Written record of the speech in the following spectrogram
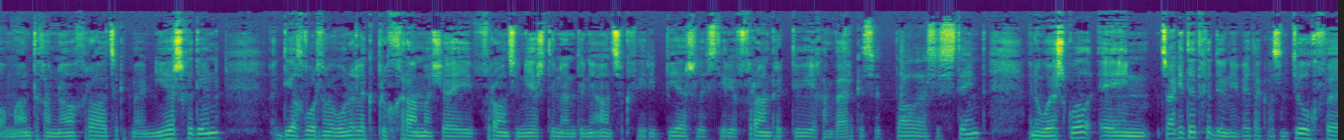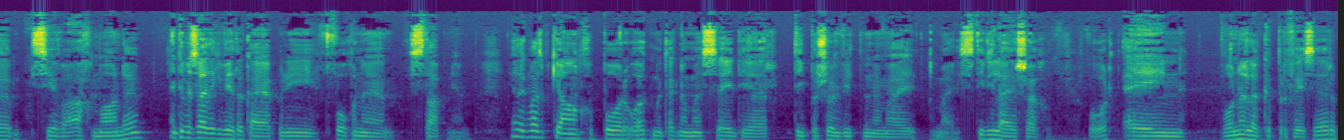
om aan te gaan na graads. Ek het my honeurs gedoen. Deel geword van 'n wonderlike program as jy Frans honeurs doen dan doen jy aansoek vir die beurs. Hulle stuur jou Frankryk toe. Jy gaan werk as 'n taalassistent in 'n hoërskool en so ek het dit gedoen. Jy weet ek was in Toeg vir 7, 8 maande. En toe besluit ek weet okay, ek moet die volgende stap neem. Ja, ek was 'n bietjie aangepoor ook, moet ek nou maar sê deur die persoon wie nou my my studieleier sou word. 'n Wonderlike professor,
